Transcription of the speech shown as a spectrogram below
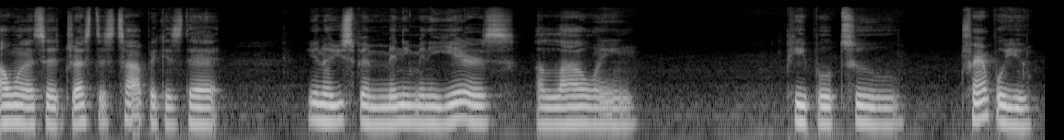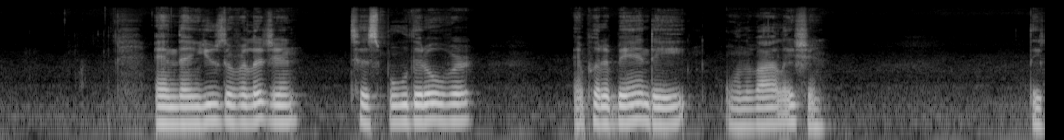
I wanted to address this topic is that, you know, you spend many, many years allowing people to trample you and then use the religion to smooth it over and put a band-aid on the violation. They,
